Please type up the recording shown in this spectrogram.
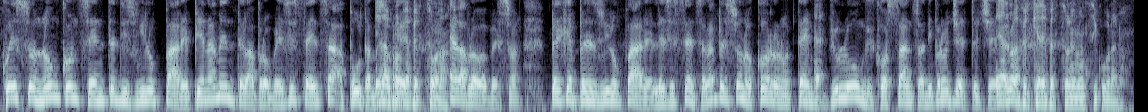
questo non consente di sviluppare pienamente la propria esistenza, appunto, E la propria persona. È la propria persona. Perché per sviluppare l'esistenza della persona occorrono tempi Eh. più lunghi, costanza di progetto, E eccetera. allora perché le persone non si curano?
